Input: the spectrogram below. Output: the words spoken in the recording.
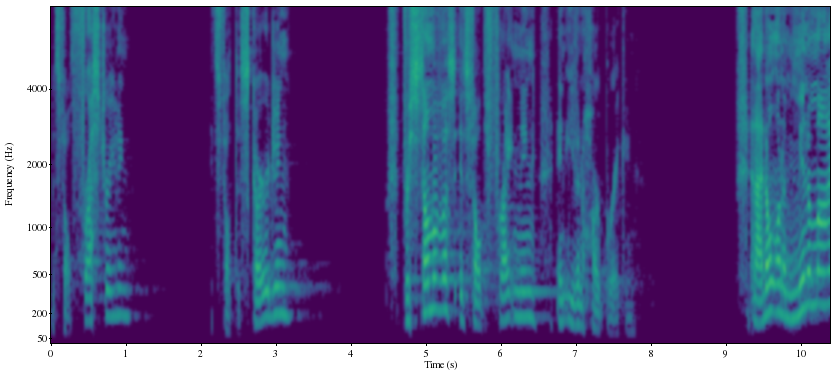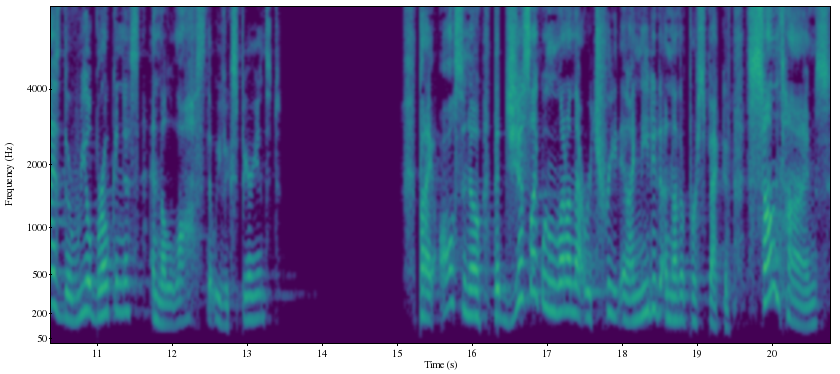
it's felt frustrating, it's felt discouraging. For some of us, it's felt frightening and even heartbreaking. And I don't want to minimize the real brokenness and the loss that we've experienced. But I also know that just like when we went on that retreat and I needed another perspective, sometimes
